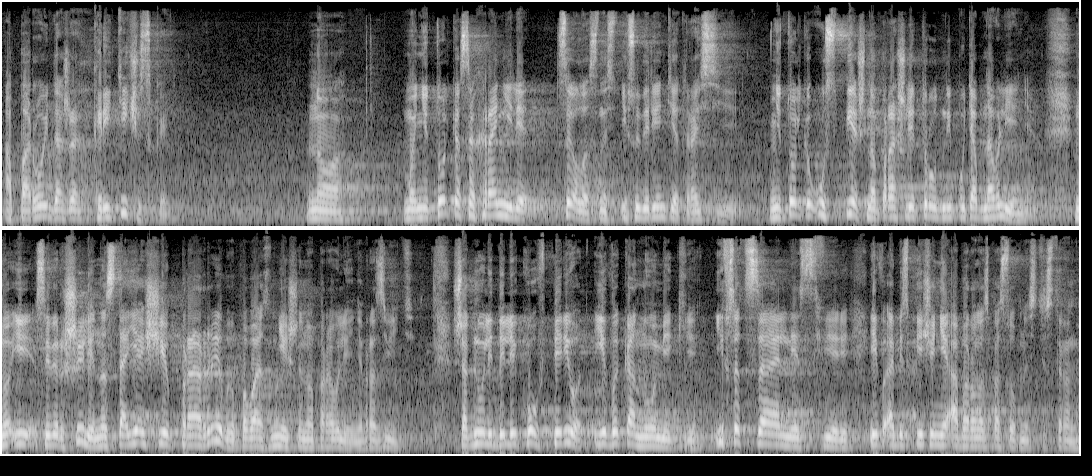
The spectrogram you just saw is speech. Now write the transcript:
а порой даже критической. Но мы не только сохранили целостность и суверенитет России – не только успешно прошли трудный путь обновления, но и совершили настоящие прорывы по важнейшим направлениям развития. Шагнули далеко вперед и в экономике, и в социальной сфере, и в обеспечении обороноспособности страны.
